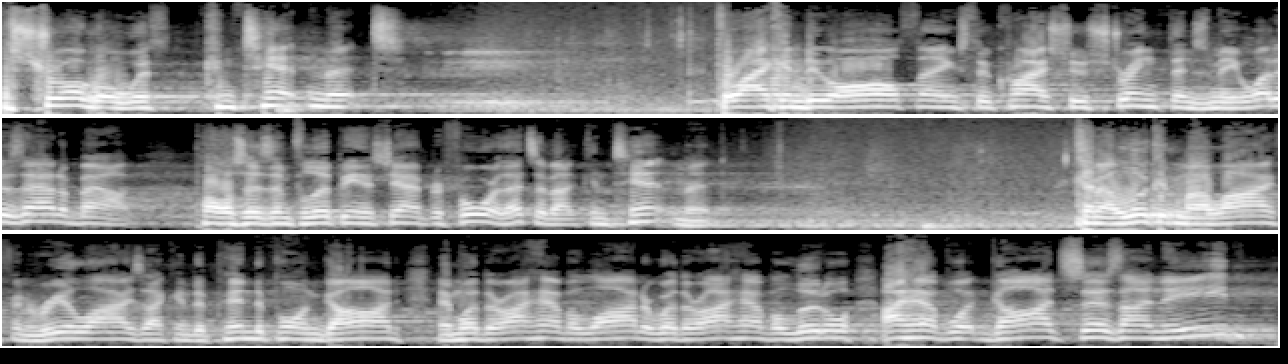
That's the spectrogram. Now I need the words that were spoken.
a struggle with contentment. For I can do all things through Christ who strengthens me. What is that about? Paul says in Philippians chapter 4, that's about contentment. Can I look at my life and realize I can depend upon God, and whether I have a lot or whether I have a little, I have what God says I need?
